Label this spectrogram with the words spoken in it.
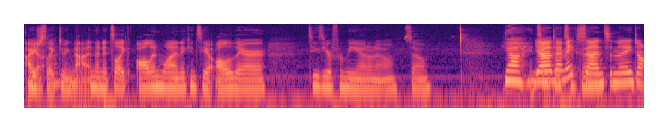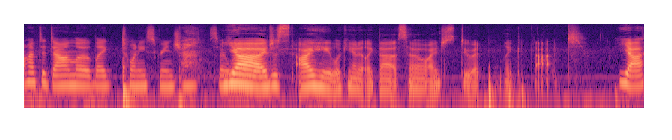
I just like doing that. And then it's like all in one. They can see it all there. It's easier for me. I don't know. So, yeah. Yeah, that makes sense. And then they don't have to download like 20 screenshots or Yeah, I just I hate looking at it like that. So I just do it like that. Yeah.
